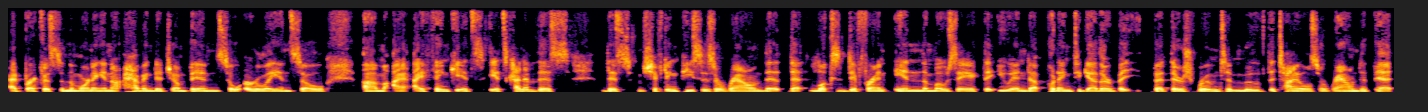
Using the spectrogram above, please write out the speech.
at breakfast in the morning and not having to jump in so early. And so, so um, I, I, think it's it's kind of this this shifting pieces around that that looks different in the mosaic that you end up putting together, but but there's room to move the tiles around a bit.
